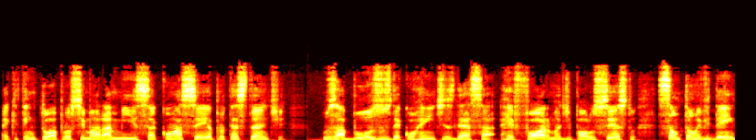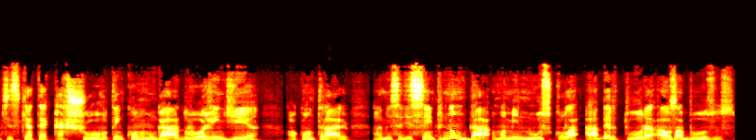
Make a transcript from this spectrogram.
é que tentou aproximar a missa com a ceia protestante. Os abusos decorrentes dessa reforma de Paulo VI são tão evidentes que até cachorro tem comungado hoje em dia. Ao contrário, a missa de sempre não dá uma minúscula abertura aos abusos.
